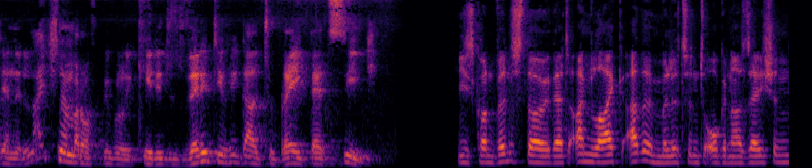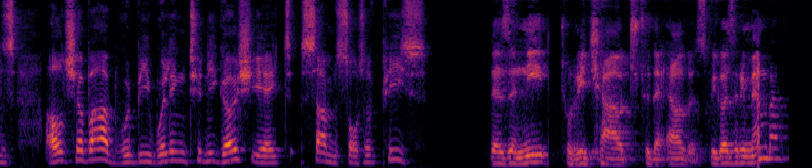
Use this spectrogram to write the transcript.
And a large number of people were killed. It was very difficult to break that siege. He's convinced, though, that unlike other militant organizations, Al Shabaab would be willing to negotiate some sort of peace. There's a need to reach out to the elders because remember,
